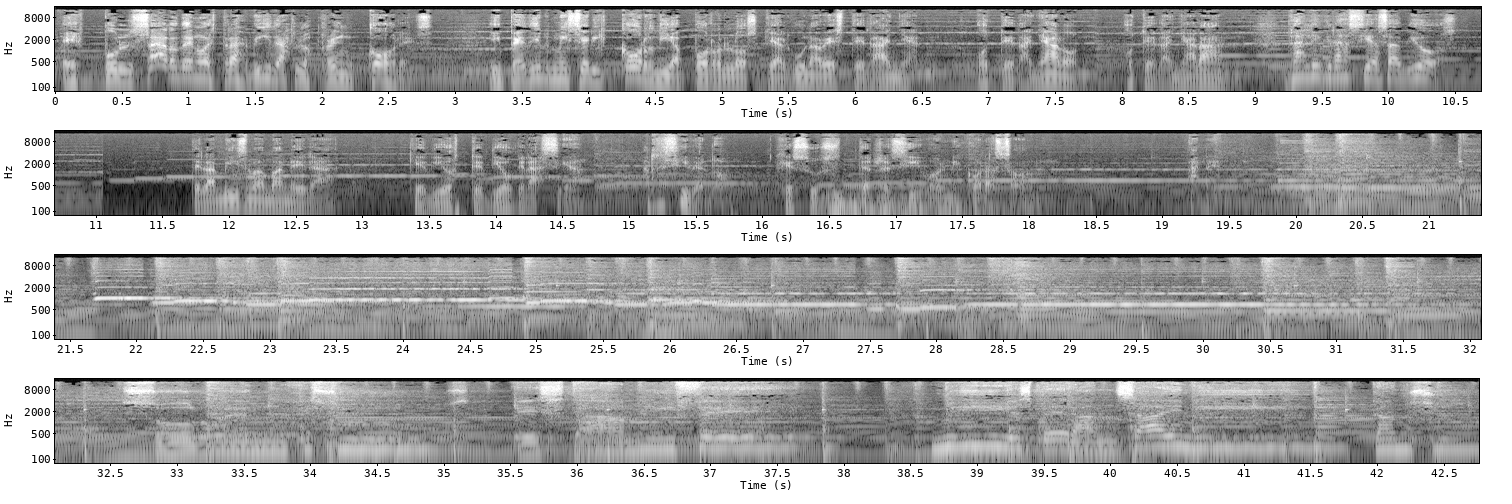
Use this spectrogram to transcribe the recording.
expulsar de nuestras vidas los rencores y pedir misericordia por los que alguna vez te dañan, o te dañaron, o te dañarán. Dale gracias a Dios. De la misma manera que Dios te dio gracia, recíbelo. Jesús, te recibo en mi corazón. Amén. está mi fe, mi esperanza y mi canción.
